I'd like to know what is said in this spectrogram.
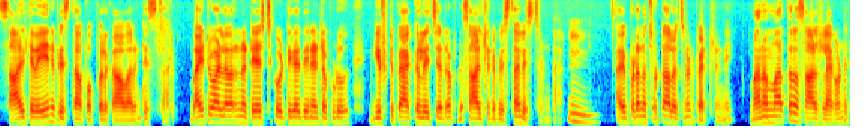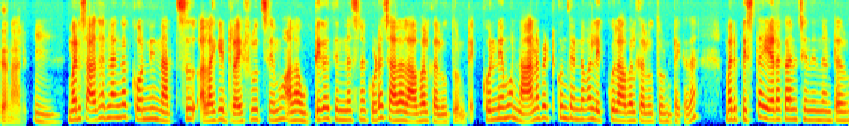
సాల్ట్ వేయని పిస్తా పప్పులు కావాలంటే ఇస్తారు. బయట వాళ్ళు ఎవరైనా టేస్ట్ కొట్టిగా తినేటప్పుడు గిఫ్ట్ ప్యాకులు ఇచ్చేటప్పుడు సాల్టెడ్ పిస్తాలు ఇస్తుంటారు. అవి ఎప్పుడన్నా చుట్టాలు వచ్చినట్టు పెట్టండి. మనం మాత్రం సాల్ట్ లేకుండా తినాలి. మరి సాధారణంగా కొన్ని నట్స్ అలాగే డ్రై ఫ్రూట్స్ ఏమో అలా ఉట్టిగా తిన్నసిన కూడా చాలా లాభాలు కలుగుతుంటాయి. కొన్ని ఏమో నానబెట్టుకుని తినడం వల్ల ఎక్కువ లాభాలు కలుగుతూ ఉంటాయి కదా. మరి పిస్తా ఏ రకానికి చెందిందంటారు?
